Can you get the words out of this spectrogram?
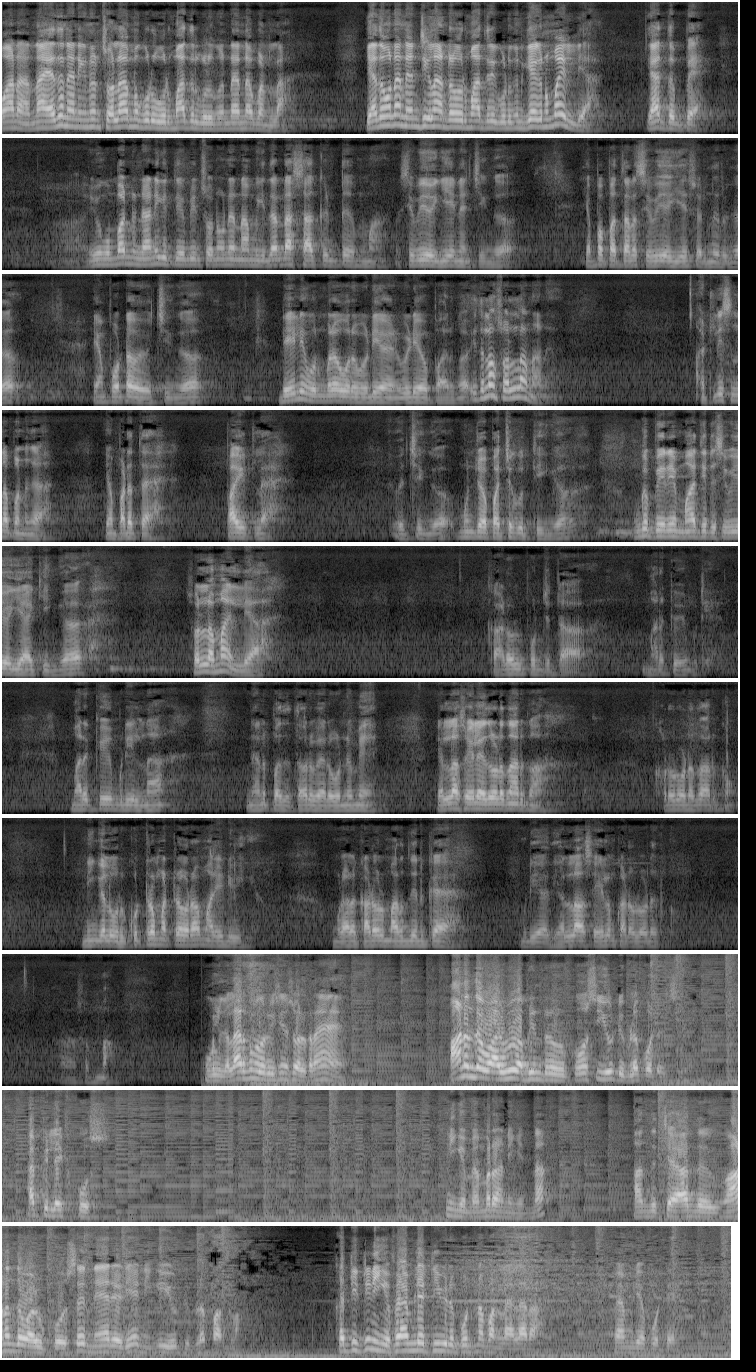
வானா நான் எதை நினைக்கணும்னு சொல்லாமல் கொடு ஒரு மாத்திரை கொடுங்கன்னா என்ன பண்ணலாம்? எதை வேணா நினச்சிக்கலான்ற ஒரு மாத்திரை கொடுங்கன்னு கேட்கணுமா இல்லையா? யார் தப்பே? இவங்க பாட்டு நினைக்கிறது எப்படின்னு சொன்னோடனே நமக்கு இதாண்டா சாக்குன்ட்டு அம்மா. சிவயோகியே நினச்சிங்க எப்போ பார்த்தாலும் சிவயோகியே சொல்லிருங்க. என் ஃபோட்டோவை வச்சுங்க. டெய்லி ஒரு முறை ஒரு வீடியோ வீடியோவை பாருங்க. இதெல்லாம் சொல்லலாம் நான். அட்லீஸ்ட் என்ன பண்ணுங்கள் என் படத்தை பாக்கெட்டில் வச்சுங்க. முஞ்ச பச்சை குத்திங்க. உங்கள் பேரையும் மாற்றிட்டு சிவயோகி ஆக்கிங்க. சொல்லலாமா இல்லையா? கடவுள் புரிஞ்சுட்டா மறக்கவே முடியாது. மறக்கவே முடியலன்னா நினப்பது தவிர வேறு ஒன்றுமே எல்லா செயலும் இதோடு தான் இருக்கும். கடவுளோட தான் இருக்கும். நீங்கள் ஒரு குற்றமற்றவராக மாறிடுவீங்க. உங்களால் கடவுள் மறந்து இருக்க முடியாது. எல்லா செயலும் கடவுளோடு இருக்கும். சும்மா. உங்களுக்கு எல்லாருக்கும் ஒரு விஷயம் சொல்கிறேன் ஆனந்த வாழ்வு அப்படின்ற ஒரு கோர்ஸ் யூடியூப்பில் போட்டு வச்சு ஹாப்பி லைஃப் கோர்ஸ் நீங்கள் மெம்பர் ஆனீங்கன்னா அந்த சே- அந்த ஆனந்த வாழ்வு கோர்ஸை நேரடியாக நீங்கள் யூடியூப்பில் பார்க்கலாம். கட்டிட்டு நீங்கள் ஃபேமிலியாக டிவியில் போட்டுனா பண்ணலாம் எல்லாரும். ஃபேமிலியாக போட்டு.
